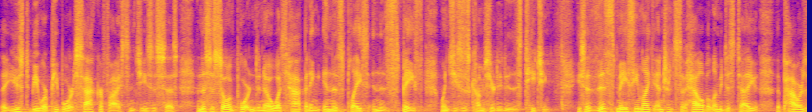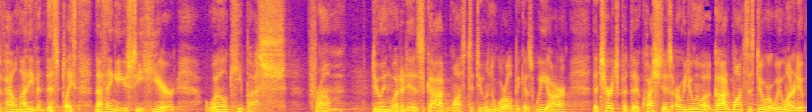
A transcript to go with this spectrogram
that used to be where people were sacrificed. And Jesus says, and this is so important to know what's happening in this place, in this space, when Jesus comes here to do this teaching. He says, This may seem like the entrance to hell, but let me just tell you the powers of hell, not even this place, nothing that you see here, will keep us from doing what it is God wants to do in the world because we are the church. But the question is, are we doing what God wants us to do or we want to do?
